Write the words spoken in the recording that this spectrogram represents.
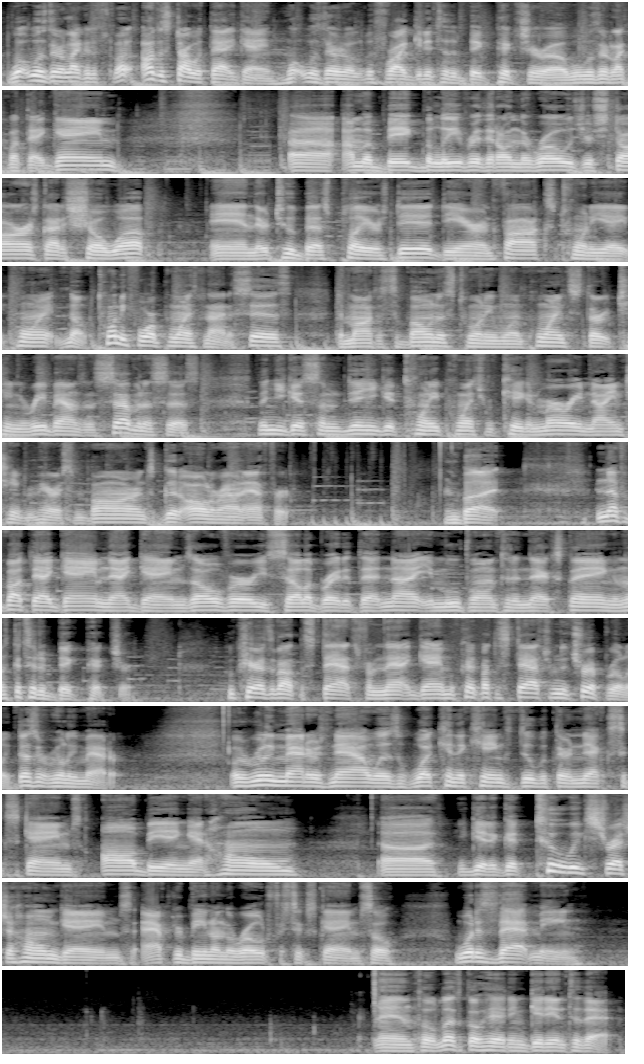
what was there like? I'll just start with that game. What was there before I get into the big picture? Uh, what was there like about that game? Uh, I'm a big believer that on the roads, your stars got to show up, and their two best players did. De'Aaron Fox, 28 points, no, 24 points, 9 assists. Domantas Sabonis, 21 points, 13 rebounds, and 7 assists. Then you get some. Then you get 20 points from Keegan Murray, 19 from Harrison Barnes. Good all-around effort. But enough about that game. That game's over. You celebrate it that night. You move on to the next thing, and let's get to the big picture. Who cares about the stats from that game? Who cares about the stats from the trip? Really, doesn't really matter. What really matters now is what can the Kings do with their next six games, all being at home. Uh, you get a good two-week stretch of home games after being on the road for six games. So what does that mean? And so let's go ahead and get into that.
